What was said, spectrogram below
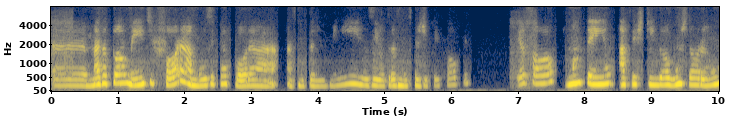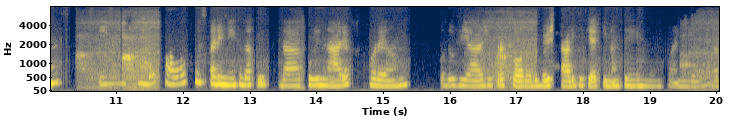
É, mas atualmente, fora a música, fora as músicas dos meninos e outras músicas de K-pop, eu só mantenho assistindo alguns doramas e quando eu posso, experimento da, da culinária coreana, quando eu viajo para fora do meu estado, porque aqui não tem muito ainda da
